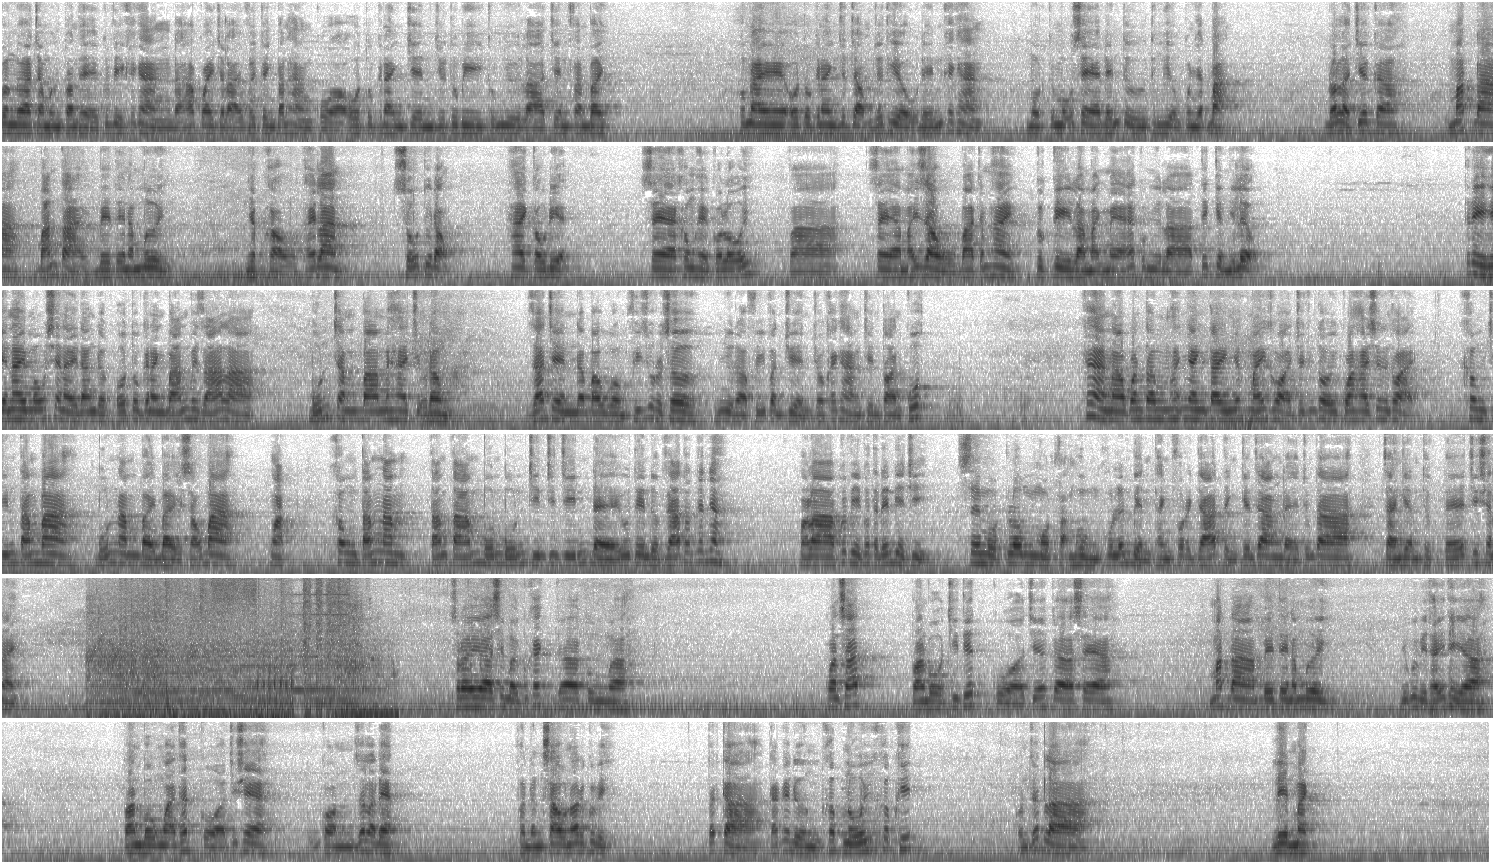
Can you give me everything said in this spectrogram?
Vâng, à, chào mừng toàn thể quý vị khách hàng đã quay trở lại với kênh bán hàng của ô tô Kinh Anh trên YouTube cũng như là trên fanpage. Hôm nay ô tô Kinh Anh trân trọng giới thiệu đến khách hàng một cái mẫu xe đến từ thương hiệu của Nhật Bản. Đó là chiếc à, Mazda bán tải BT50 nhập khẩu Thái Lan, số tự động, hai cầu điện, xe không hề có lỗi và xe máy dầu 3.2 cực kỳ là mạnh mẽ cũng như là tiết kiệm nhiên liệu. Thế thì hiện nay mẫu xe này đang được ô tô Kinh Anh bán với giá là 432 triệu đồng. Giá trên đã bao gồm phí rút hồ sơ cũng như là phí vận chuyển cho khách hàng trên toàn quốc. Khách hàng nào quan tâm hãy nhanh tay nhấc máy gọi cho chúng tôi qua hai số điện thoại 0983 457763 hoặc 085 88 44 999 để ưu tiên được giá tốt nhất nhé. Hoặc là quý vị có thể đến địa chỉ C1 Lông 1 Phạm Hùng, khu lấn biển thành phố Rạch Giá, tỉnh Kiên Giang để chúng ta trải nghiệm thực tế chiếc xe này. Sau đây à, xin mời quý khách à, cùng à, quan sát toàn bộ chi tiết của chiếc xe Mazda BT50. Như quý vị thấy thì toàn bộ ngoại thất của chiếc xe cũng còn rất là đẹp. Phần đằng sau nó đó quý vị. Tất cả các cái đường khớp nối, khớp khít còn rất là liền mạch,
